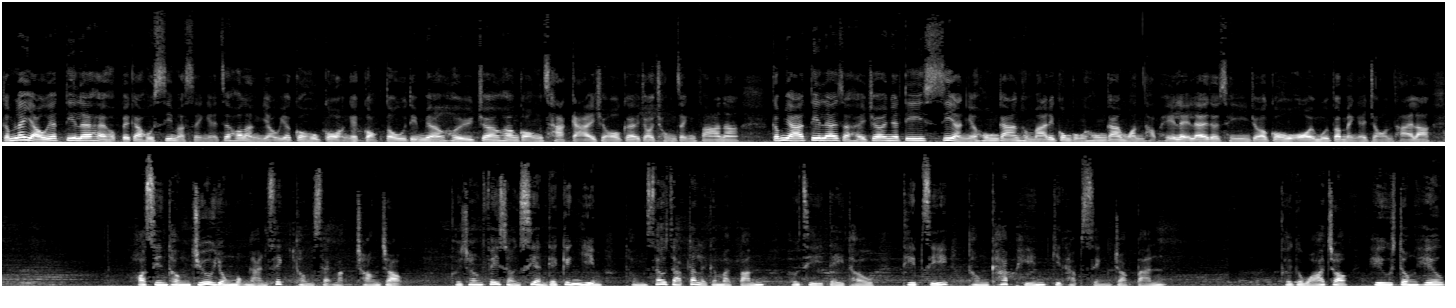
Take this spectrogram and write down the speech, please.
咁咧有一啲咧係比較好私密性嘅，即係可能由一個好個人嘅角度點樣去將香港拆解咗，跟住再重整翻啦。咁有一啲咧就係將一啲私人嘅空間同埋一啲公共嘅空間混合起嚟咧，就呈現咗一個好曖昧不明嘅狀態啦。何善彤主要用木顏色同石墨創作， 佢將非常私人嘅經驗同收集得嚟嘅物品，好似地圖、貼紙同卡片結合成作品。佢嘅畫作《Hills Don't Heal》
